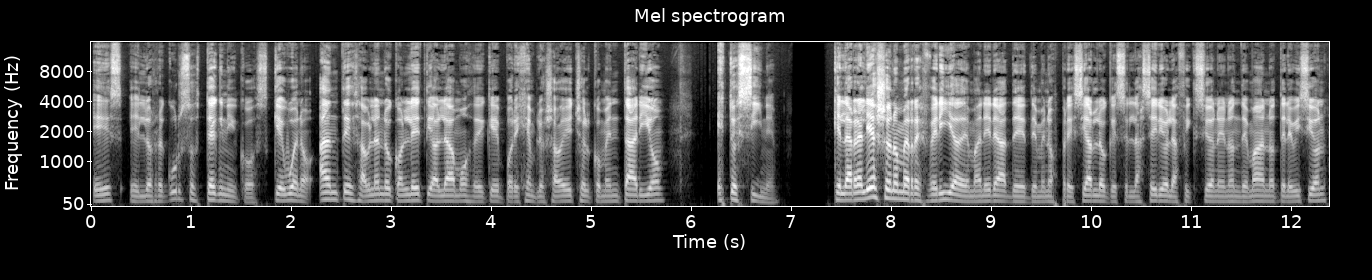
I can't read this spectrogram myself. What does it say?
es eh, los recursos técnicos. Que bueno, antes hablando con Leti hablamos de que, por ejemplo, ya había hecho el comentario, esto es cine. Que la realidad yo no me refería de manera de, menospreciar lo que es la serie o la ficción en on demand o televisión,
